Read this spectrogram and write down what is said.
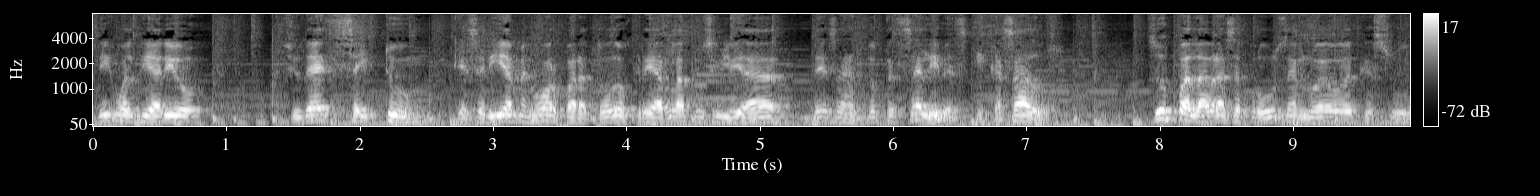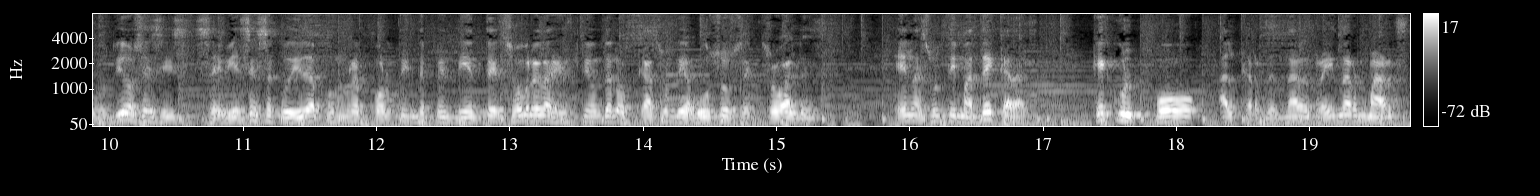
dijo al diario Ciudad Zeitung que sería mejor para todos crear la posibilidad de sacerdotes célibes y casados sus palabras se producen luego de que su diócesis se viese sacudida por un reporte independiente sobre la gestión de los casos de abusos sexuales en las últimas décadas, que culpó al cardenal Reinhard Marx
